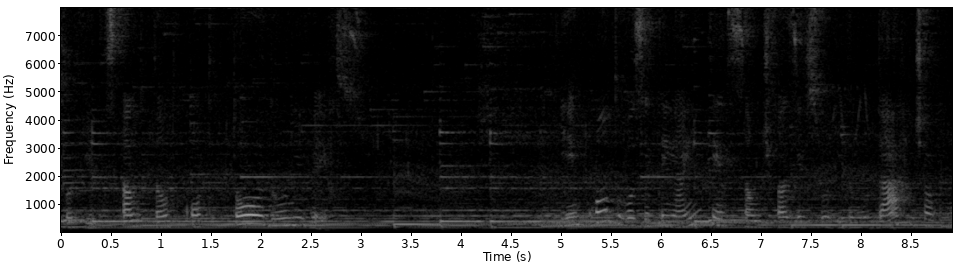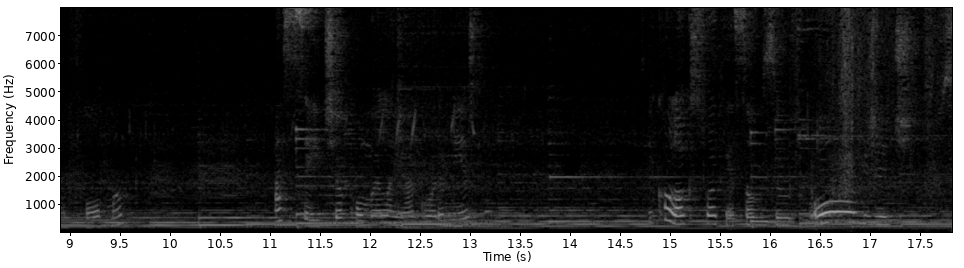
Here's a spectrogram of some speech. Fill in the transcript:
sua vida está lutando contra todo o universo. E você tem a intenção de fazer sua vida mudar de alguma forma, aceite-a como ela é agora mesmo coloque sua atenção nos seus objetivos.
